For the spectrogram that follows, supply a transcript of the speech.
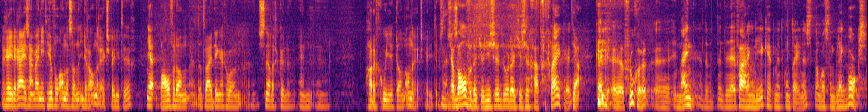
rederij zijn wij niet heel veel anders dan iedere andere expediteur. Ja. Behalve dan dat wij dingen gewoon sneller kunnen en harder groeien dan andere expediteurs. Ja, dus behalve dat jullie ze, doordat je ze gaat vergelijken. Ja. Kijk, uh, vroeger, uh, in mijn, de, de, ervaringen die ik heb met containers, dan was het een black box.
